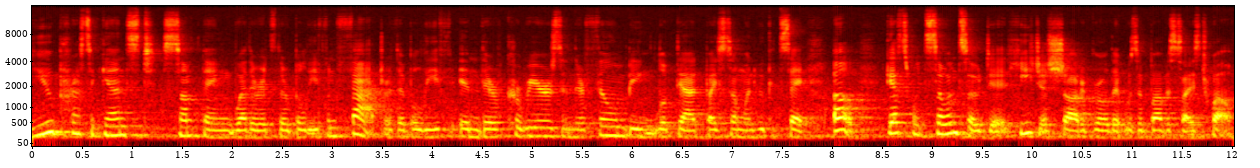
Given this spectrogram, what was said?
you press against something, whether it's their belief in fat or their belief in their careers and their film being looked at by someone who could say, oh, guess what so and so did? He just shot a girl that was above a size 12.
